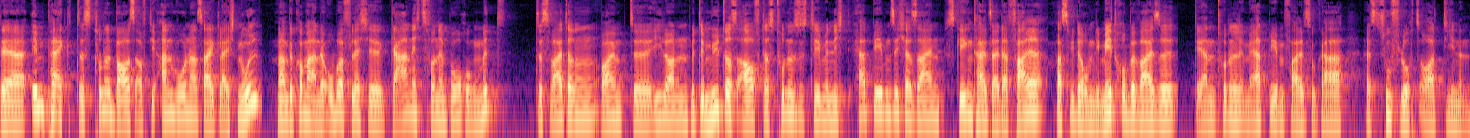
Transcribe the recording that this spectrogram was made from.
Der Impact des Tunnelbaus auf die Anwohner sei gleich null. Man bekomme an der Oberfläche gar nichts von den Bohrungen mit. Des Weiteren räumte Elon mit dem Mythos auf, dass Tunnelsysteme nicht erdbebensicher seien. Das Gegenteil sei der Fall, was wiederum die Metro beweise, deren Tunnel im Erdbebenfall sogar als Zufluchtsort dienen.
